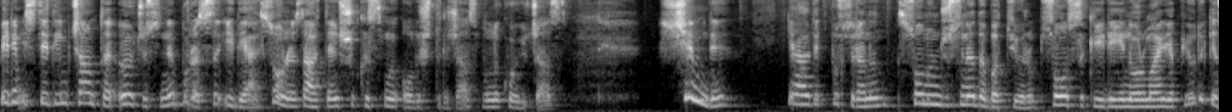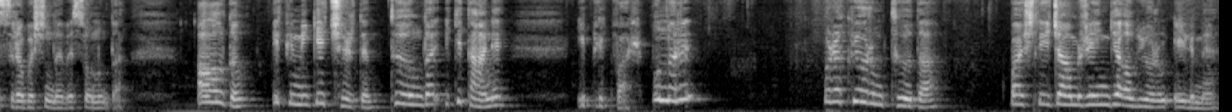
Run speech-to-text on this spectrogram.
Benim istediğim çanta ölçüsüne burası ideal. Sonra zaten şu kısmı oluşturacağız. Bunu koyacağız. Şimdi geldik bu sıranın sonuncusuna da batıyorum. Son sık iğneyi normal yapıyorduk ya sıra başında ve sonunda. Aldım, ipimi geçirdim. Tığımda iki tane iplik var. Bunları bırakıyorum tığda. Başlayacağım rengi alıyorum elime.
